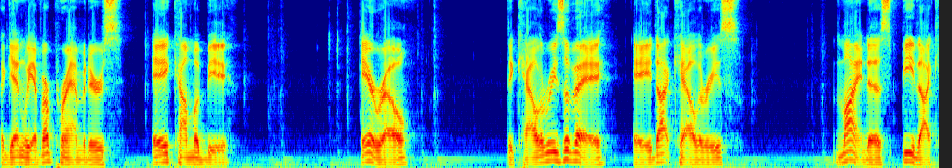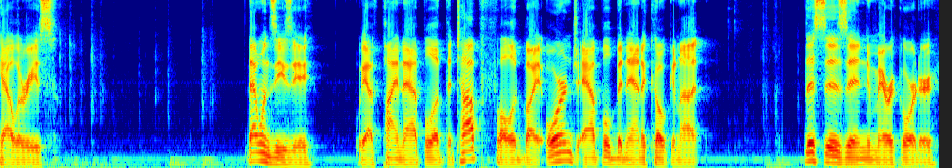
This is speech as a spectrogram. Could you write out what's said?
Again, we have our parameters, A comma B. Arrow, the calories of A, A dot calories, minus B dot calories. That one's easy. We have pineapple at the top, followed by orange, apple, banana, coconut. This is in numeric order.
